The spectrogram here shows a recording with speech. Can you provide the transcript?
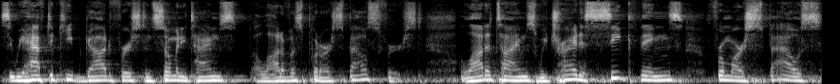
See, we have to keep God first, and so many times, a lot of us put our spouse first. A lot of times, we try to seek things from our spouse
